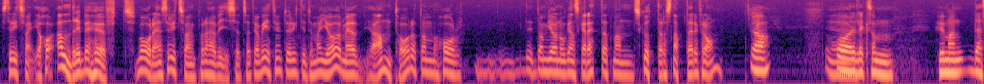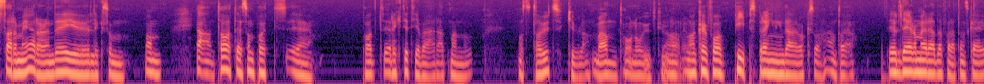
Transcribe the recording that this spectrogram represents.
stridsvagn. Jag har aldrig behövt vara en stridsvagn på det här viset så jag vet ju inte riktigt hur man gör men jag, jag antar att de har de gör nog ganska rätt att man skuttar snabbt därifrån. Ja, Eh, och liksom hur man desarmerar den, det är ju liksom, man, jag antar att det är som på ett, eh, på ett riktigt gevär, att man måste ta ut kulan. man tar nog ut kulan. Ja, ja. man kan ju få pipsprängning där också, antar jag. Det är det de är rädda för, att den ska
